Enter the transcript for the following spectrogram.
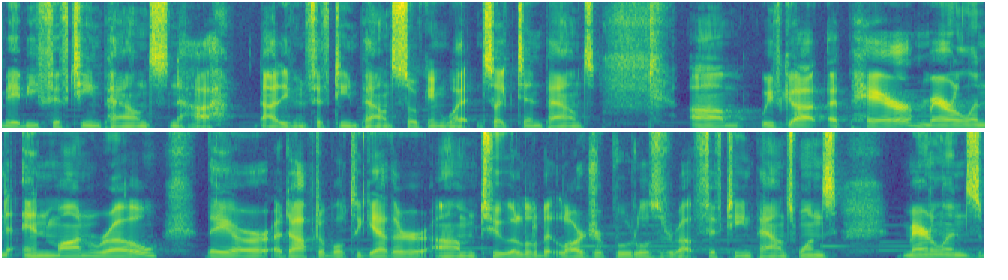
maybe 15 pounds. Nah, not even 15 pounds soaking wet. It's like 10 pounds. Um, we've got a pair, Marilyn and Monroe. They are adoptable together. Um, two a little bit larger poodles that are about 15 pounds. One's Marilyn's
